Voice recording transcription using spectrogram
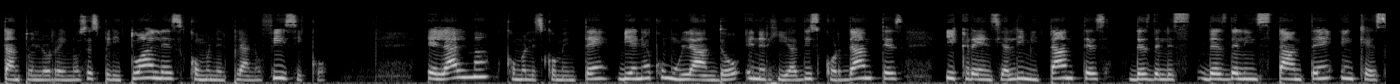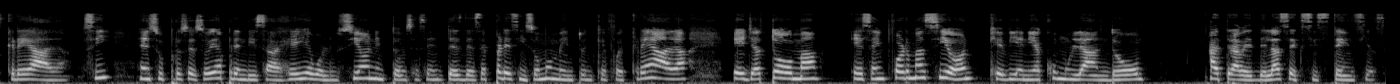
tanto en los reinos espirituales como en el plano físico. El alma, como les comenté, viene acumulando energías discordantes y creencias limitantes desde el, desde el instante en que es creada, ¿sí? En su proceso de aprendizaje y evolución, entonces desde ese preciso momento en que fue creada, ella toma esa información que viene acumulando a través de las existencias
